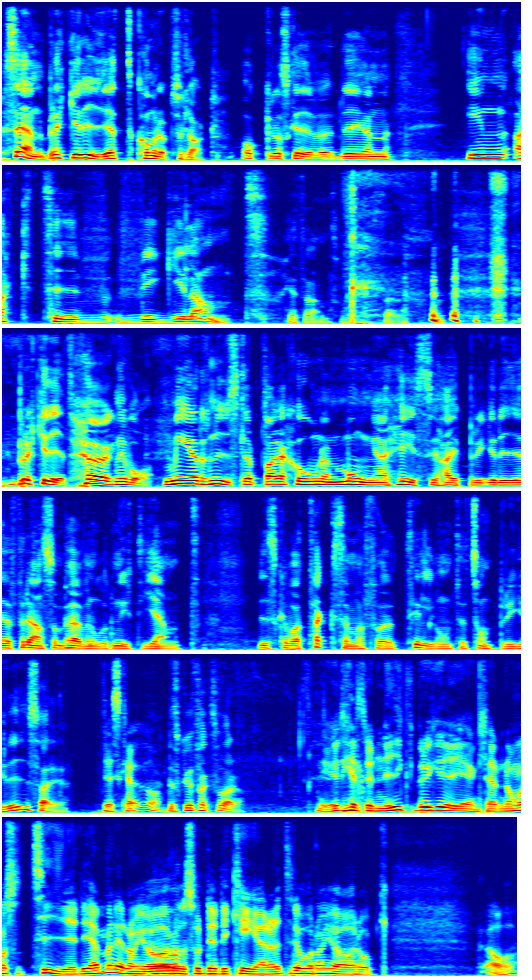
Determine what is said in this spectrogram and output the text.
sen, Bräckeriet kommer upp såklart. Och då skriver, det är en inaktiv vigilant, heter han. Bräckeriet, hög nivå. Mer nysläppt variation än många hazy hype bryggerier för den som behöver något nytt jämt. Vi ska vara tacksamma för tillgång till ett sånt bryggeri i Sverige. Det ska det vara. Det ska vi faktiskt vara. Det är ju ett helt unikt bryggeri egentligen. De var så tidiga med det de gör Ja. och så dedikerade till det vad de gör och ja,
